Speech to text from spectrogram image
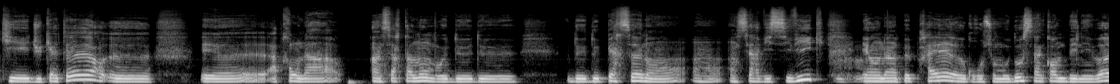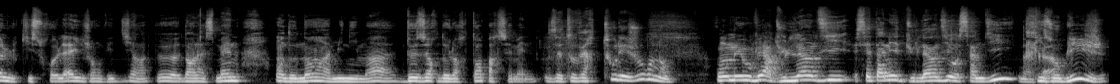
qui est éducateur, euh, et euh, après on a un certain nombre de, de, de, de personnes en, en, en service civique, Mhm. et on a à peu près, euh, grosso modo, 50 bénévoles qui se relayent, j'ai envie de dire, un peu dans la semaine, en donnant à minima deux heures de leur temps par semaine. Vous êtes ouvert tous les jours ou non? On est ouvert du lundi, cette année, du lundi au samedi, crise oblige,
